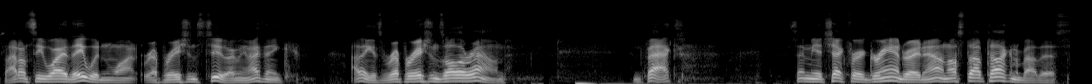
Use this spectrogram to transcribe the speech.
So I don't see why they wouldn't want reparations too. I mean, I think I think it's reparations all around. In fact, send me a check for a grand right now and I'll stop talking about this.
